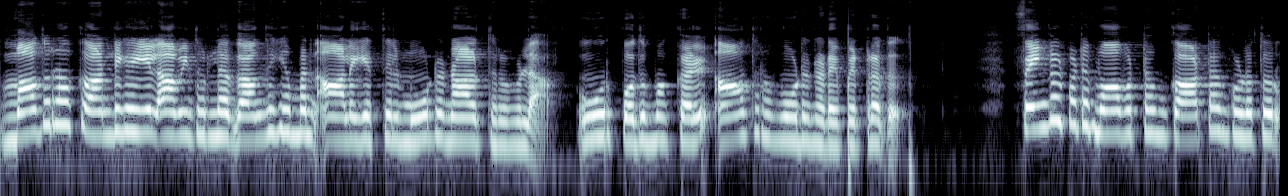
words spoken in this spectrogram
மதுரா காண்டிகையில் அமைந்துள்ள கங்கையம்மன் ஆலயத்தில் மூன்று நாள் திருவிழா. ஊர் பொதுமக்கள் ஆதரவோடு நடைபெற்றது. செங்கல்பட்டு மாவட்டம் காட்டாங்குளத்தூர்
